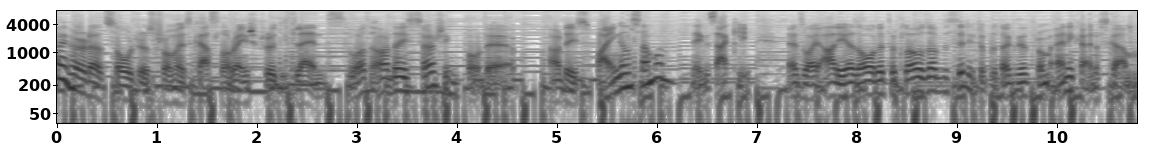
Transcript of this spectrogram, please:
I heard that soldiers from his castle range through these lands. What are they searching for there? Are they spying on someone? Exactly. That's why Ali has ordered to close up the city to protect it from any kind of scam.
